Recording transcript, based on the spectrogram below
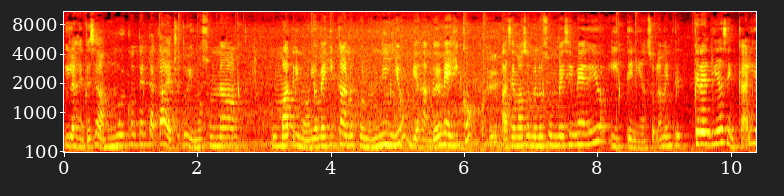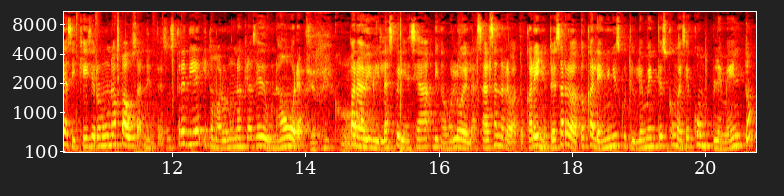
y la gente se va muy contenta acá. De hecho, tuvimos una, un matrimonio mexicano con un niño viajando de México hace más o menos un mes y medio y tenían solamente tres días en Cali, así que hicieron una pausa entre esos tres días y tomaron una clase de una hora para vivir la experiencia, digamos, lo de la salsa en arrebato caleño. Entonces, arrebato caleño indiscutiblemente es como ese complemento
